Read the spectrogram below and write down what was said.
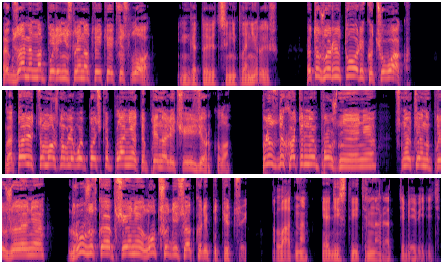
«Экзамен нам перенесли на третье число». «Готовиться не планируешь?» «Это же риторика, чувак! Готовиться можно в любой точке планеты при наличии зеркала. Плюс дыхательные упражнения, снятие напряжения, дружеское общение лучше десятка репетиций». «Ладно, я действительно рад тебя видеть.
